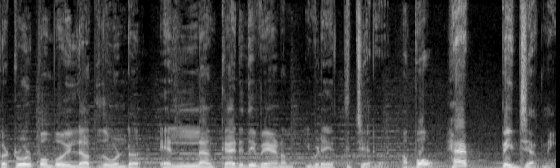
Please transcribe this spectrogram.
പെട്രോൾ പമ്പോ ഇല്ലാത്തതുകൊണ്ട് എല്ലാം കരുതി വേണം ഇവിടെ എത്തിച്ചേരുവാൻ. അപ്പോൾ ഹാപ്പി ജർണി.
